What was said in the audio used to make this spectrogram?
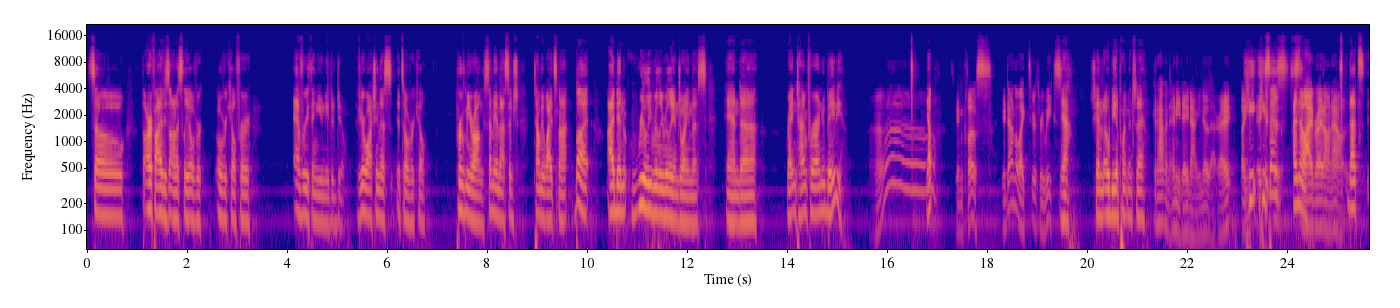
So the R5 is honestly over overkill for everything you need to do. If you're watching this, it's overkill. Prove me wrong. Send me a message. Tell me why it's not. But I've been really, really, really enjoying this, and uh, right in time for our new baby. Oh, Yep. It's getting close. You're down to like two or three weeks. Yeah, she had an OB appointment today. Could happen any day now. You know that, right? Like He- he says- I know. slide right on out. That's I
